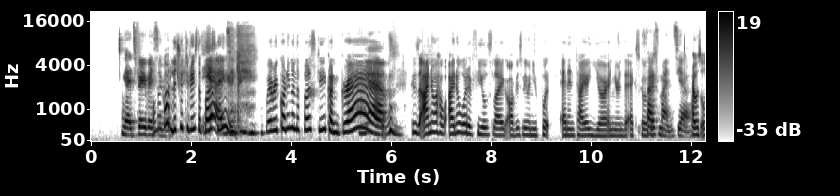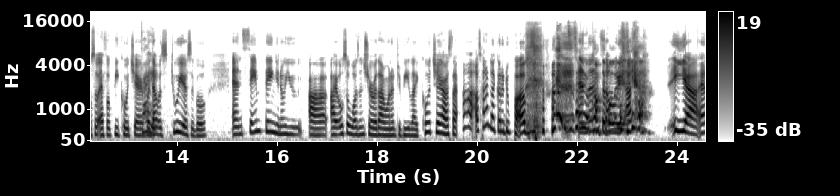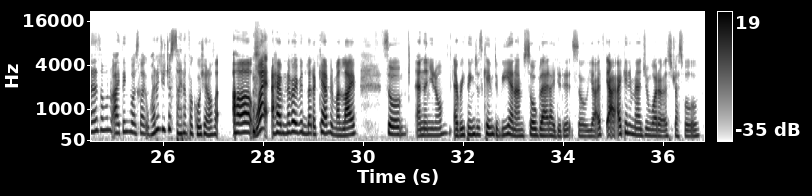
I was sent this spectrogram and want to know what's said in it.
yeah it's very very Oh my god, literally today's the first yeah day. exactly We're recording on the first day. Congrats. Yeah. Because I know how I know what it feels like obviously when you put an entire year and you're in the exco. five months yeah I was also FOP co-chair, but that was 2 years ago. And same thing, you know, you uh I also wasn't sure whether I wanted to be like co-chair. I was like, ah, I was kind of like gonna do pubs. and then comfortable with asked- yeah Yeah, and then someone I think was like, "Why don't you just sign up for coaching?" And I was like, "Uh, what? I have never even led a camp in my life." So, and then you know, everything just came to be, and I'm so glad I did it. So yeah, I, I can imagine what a stressful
